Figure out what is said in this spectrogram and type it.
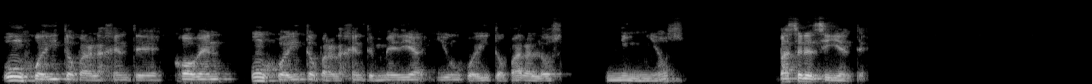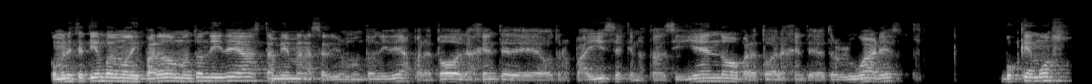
un jueguito para la gente joven, un jueguito para la gente media y un jueguito para los niños, va a ser el siguiente. Como en este tiempo hemos disparado un montón de ideas, también van a salir un montón de ideas para toda la gente de otros países que nos están siguiendo, para toda la gente de otros lugares. Busquemos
